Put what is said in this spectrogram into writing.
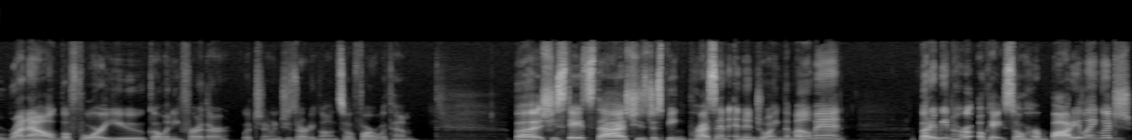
Run out before you go any further, which I mean, she's already gone so far with him. But she states that she's just being present and enjoying the moment. But I mean, her, okay, so her body language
